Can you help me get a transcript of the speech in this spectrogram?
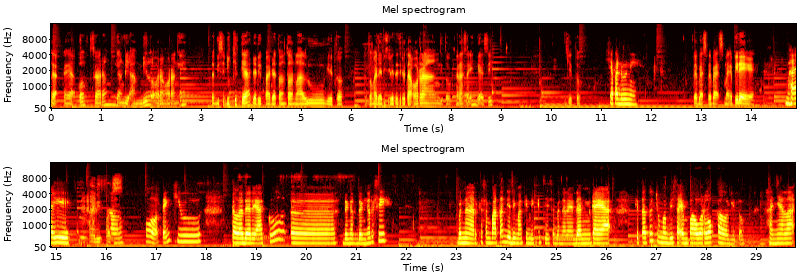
nggak kayak oh sekarang yang diambil orang-orangnya lebih sedikit ya daripada tahun-tahun lalu gitu atau nggak dari cerita-cerita orang gitu ngerasain nggak sih gitu Siapa dulu nih? bebas bebas mbak happy deh Baik. lady first Oh, thank you. Kalau dari aku, eh denger-denger sih, benar kesempatan jadi makin dikit sih sebenarnya. Dan kayak kita tuh cuma bisa empower lokal gitu. Hanyalah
